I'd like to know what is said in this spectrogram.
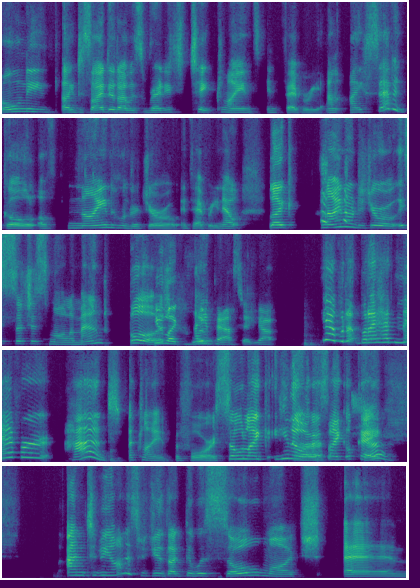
only i decided i was ready to take clients in february and i set a goal of 900 euro in february. Now like 900 euro is such a small amount but you like blew I- past it yeah. Yeah but but i had never had a client before. So like you know i was like okay. sure. and to be honest with you like there was so much um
